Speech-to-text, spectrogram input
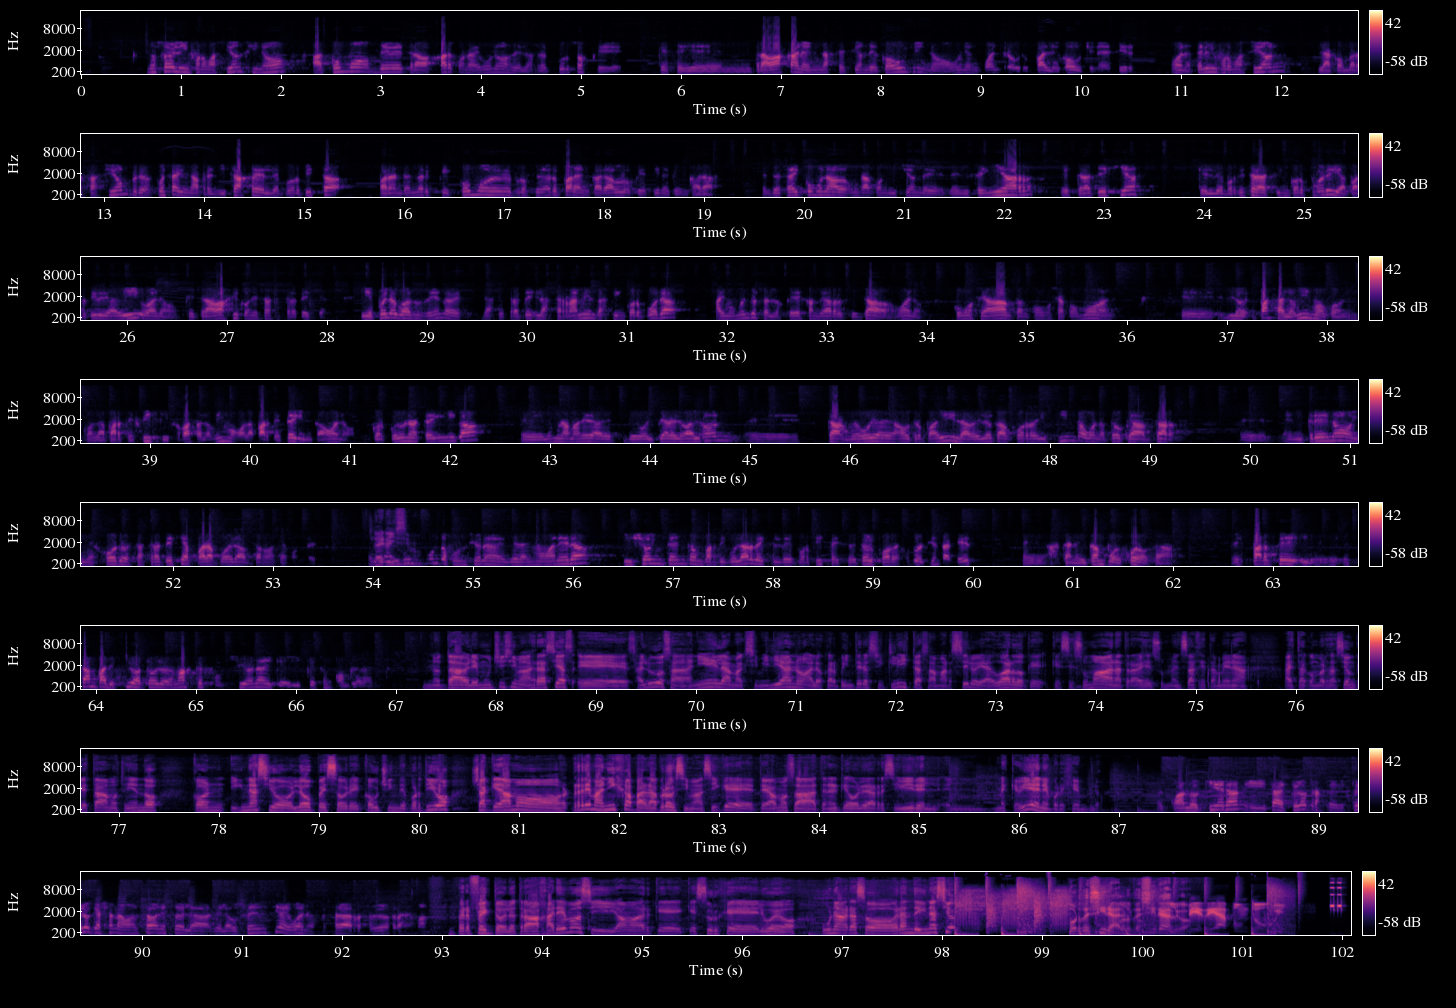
no solo la información sino a cómo debe trabajar con algunos de los recursos que, se em, trabajan en una sesión de coaching o un encuentro grupal de coaching es decir bueno está la información la conversación pero después hay un aprendizaje del deportista para entender que cómo debe proceder para encarar lo que tiene que encarar entonces hay como una, una condición de, enseñar estrategias que el deportista las incorpore y a partir de ahí, bueno, que trabaje con esas estrategias. Y después lo que va sucediendo es las, las herramientas que incorpora, hay momentos en los que dejan de dar resultados. Bueno, cómo se adaptan, cómo se acomodan. Eh, pasa lo mismo con, con, la parte física, pasa lo mismo con la parte técnica. Bueno, incorporé una técnica, eh, una manera de, golpear el balón, eh, me voy a, otro país, la pelota corre distinto, bueno, tengo que adaptarme eh, entreno y mejoro esta estrategia para poder adaptarnos a ese contexto. En algún punto funciona de la misma manera y yo intento en particular de que el deportista y sobre todo el jugador de fútbol sienta que es eh, hasta en el campo del juego, o sea, es parte, es tan parecido a todo lo demás que funciona y que, es un complemento. Notable, muchísimas gracias. Eh, saludos a Daniela, a Maximiliano, a los carpinteros ciclistas, a Marcelo y a Eduardo que, se sumaban a través de sus mensajes también a, esta conversación que estábamos teniendo con Ignacio López sobre coaching deportivo. Ya quedamos remanija para la próxima, así que te vamos a tener que volver a recibir el mes que viene, por ejemplo cuando quieran y espero otras, espero que hayan avanzado en esto de la, de la ausencia y bueno, empezar a resolver otras demandas. Perfecto, lo trabajaremos y vamos a ver qué, qué surge luego. Un abrazo grande, Ignacio. Por decir algo. Por decir algo.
